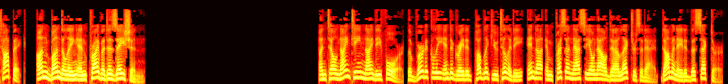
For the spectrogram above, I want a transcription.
Topic: Unbundling and privatization. Until 1994, the vertically integrated public utility, ENDE Empresa Nacional de Electricidad dominated the sector.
